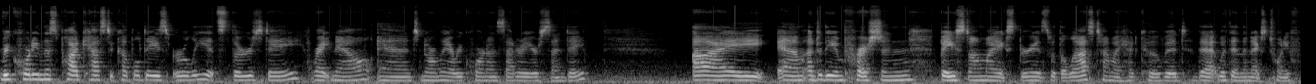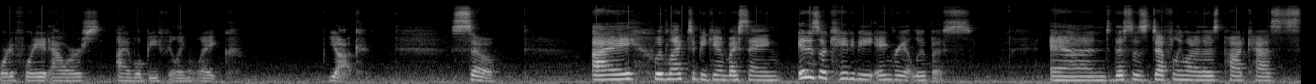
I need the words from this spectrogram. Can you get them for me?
recording this podcast a couple days early. It's Thursday right now, and normally I record on Saturday or Sunday. I am under the impression, based on my experience with the last time I had COVID, that within the next 24 to 48 hours, I will be feeling like yuck. So, I would like to begin by saying it is okay to be angry at lupus. And this is definitely one of those podcasts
